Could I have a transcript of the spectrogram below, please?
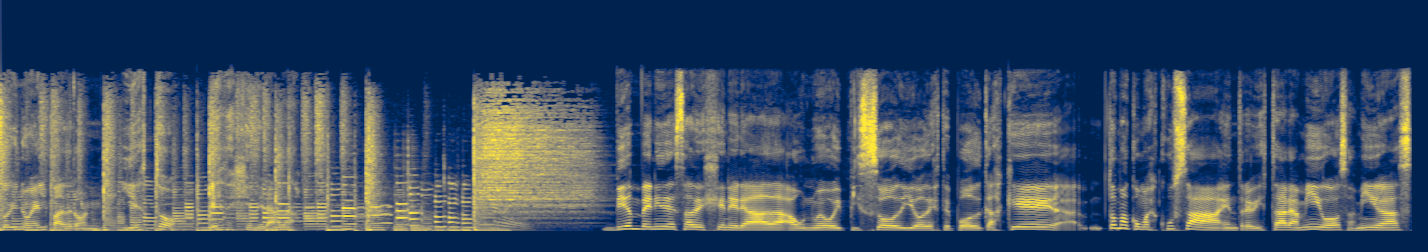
Soy Noel Padrón y esto es Degenerada. Bienvenidos a Degenerada, a un nuevo episodio de este podcast que ah, toma como excusa entrevistar amigos, amigas,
